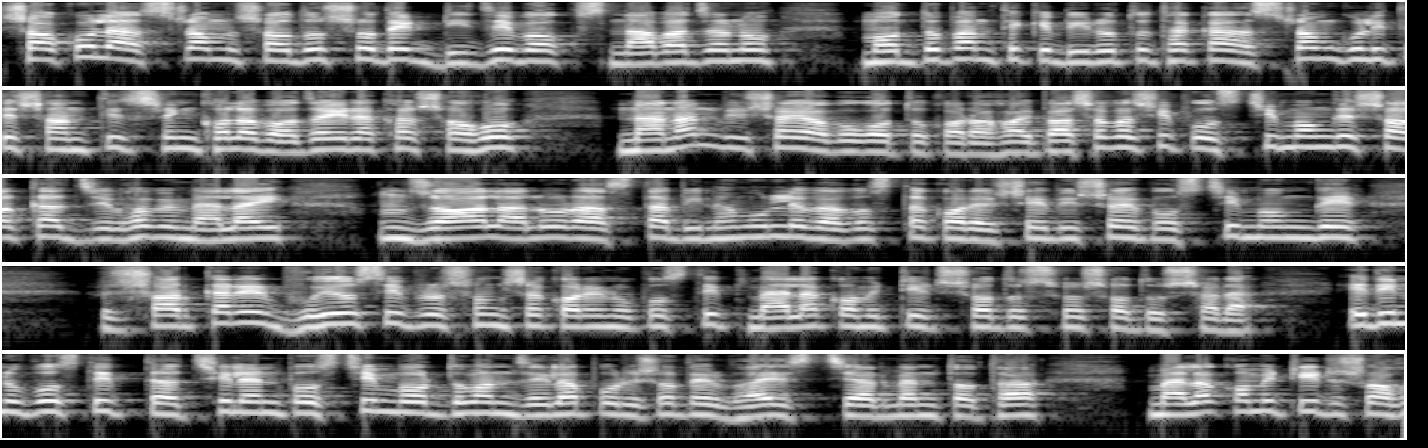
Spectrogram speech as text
সকল আশ্রম সদস্যদের ডিজে বক্স না বাজানো মদ্যপান থেকে বিরত থাকা আশ্রমগুলিতে শান্তি শৃঙ্খলা বজায় রাখা সহ নানান বিষয়ে অবগত করা হয়। পাশাপাশি পশ্চিমবঙ্গের সরকার যেভাবে মেলায় জল, আলো, রাস্তা বিনামূল্যে ব্যবস্থা করে, সে বিষয়ে পশ্চিমবঙ্গের সরকারের ভূয়সী প্রশংসা করেন উপস্থিত মেলা কমিটির সদস্য সদস্যরা। এদিন উপস্থিত ছিলেন পশ্চিম বর্ধমান জেলা পরিষদের ভাইস চেয়ারম্যান তথা মেলা কমিটির সহ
